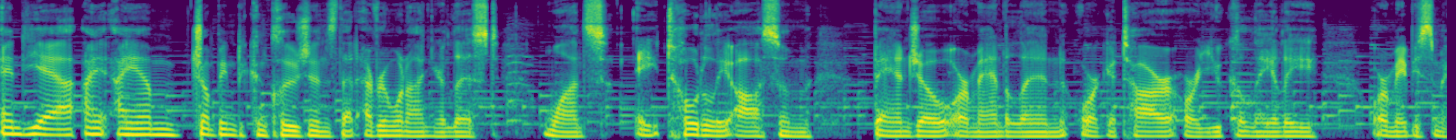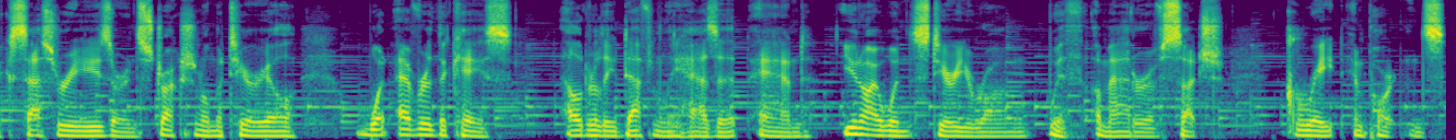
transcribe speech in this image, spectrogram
And yeah, I, I, am jumping to conclusions that everyone on your list wants a totally awesome banjo or mandolin or guitar or ukulele or maybe some accessories or instructional material. Whatever the case, Elderly definitely has it. And you know, I wouldn't steer you wrong with a matter of such great importance.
